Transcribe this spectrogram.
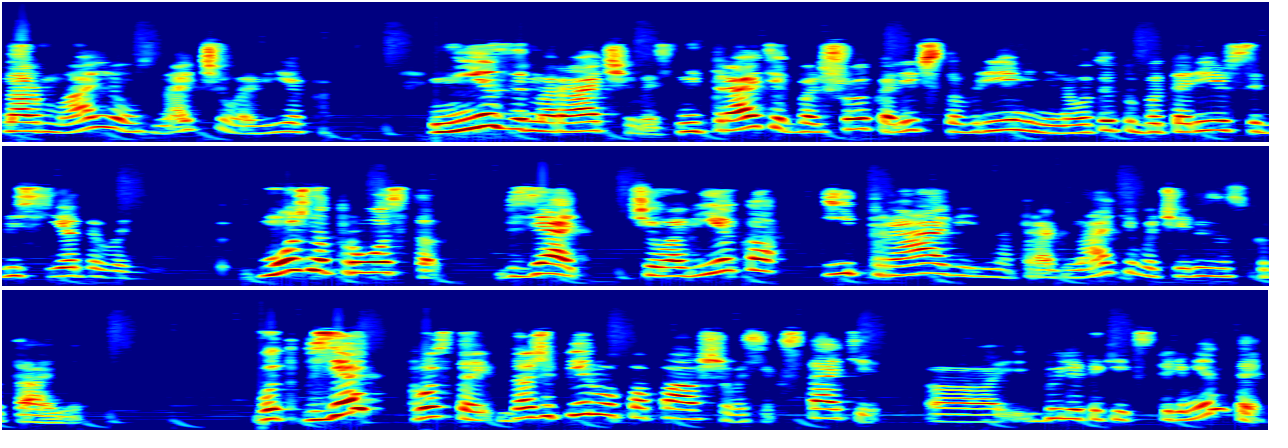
нормально узнать человека не заморачиваясь, не тратя большое количество времени на вот эту батарею собеседований. Можно просто взять человека и правильно прогнать его через испытание. Вот взять просто даже первого попавшегося, кстати, а, были такие эксперименты,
